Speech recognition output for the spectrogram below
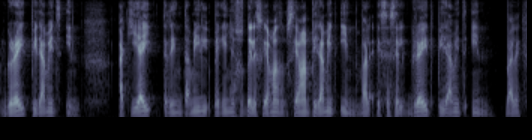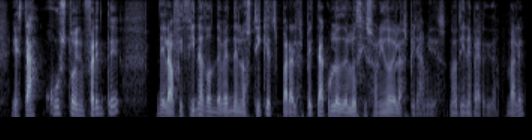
Great Pyramid Inn. Aquí hay 30.000 pequeños hoteles que se llaman Pyramid Inn, ¿vale? Ese es el Great Pyramid Inn, ¿vale? Está justo enfrente de la oficina donde venden los tickets para el espectáculo de luz y sonido de las pirámides. No tiene pérdida, ¿vale?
